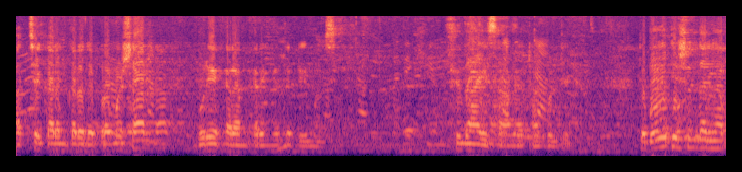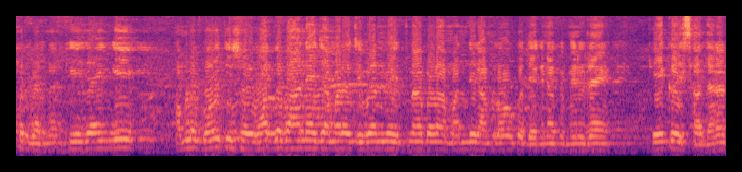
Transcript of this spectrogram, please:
अच्छे कर्म करो तो प्रमोशन, बुरे कर्म करेंगे तो डिमोशन सीधा हिसाब है ठाकुर जी का। तो बहुत ही सुंदर यहाँ पर वर्णन किए जाएँगे। हम लोग बहुत ही सौभाग्यवान है जो हमारे जीवन में इतना बड़ा मंदिर हम लोगों को देखने को मिल रहे हैं। ये कोई साधारण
